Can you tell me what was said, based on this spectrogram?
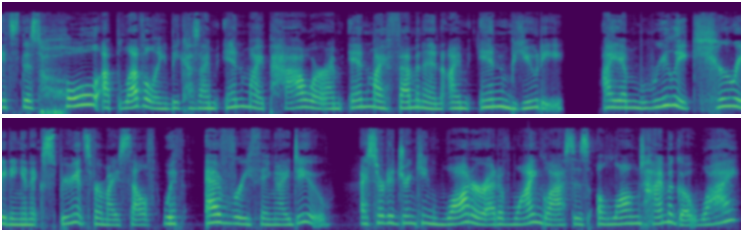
It's this whole up leveling because I'm in my power, I'm in my feminine, I'm in beauty. I am really curating an experience for myself with everything I do. I started drinking water out of wine glasses a long time ago. Why?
